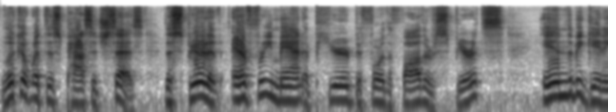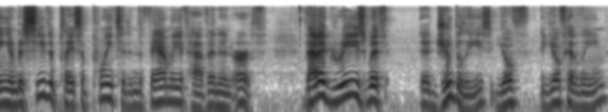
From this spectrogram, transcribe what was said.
look at what this passage says. The spirit of every man appeared before the Father of spirits in the beginning and received a place appointed in the family of heaven and earth. That agrees with uh, Jubilees, Yof,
